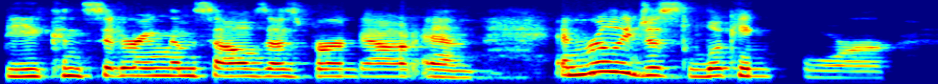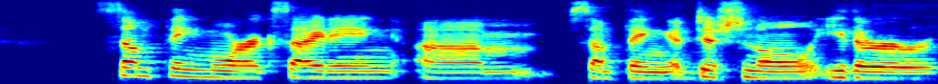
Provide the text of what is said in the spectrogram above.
be considering themselves as burned out and and really just looking for something more exciting, um, something additional, either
